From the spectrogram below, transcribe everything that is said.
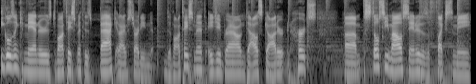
Eagles and Commanders. DeVonta Smith is back, and I'm starting DeVonta Smith, AJ Brown, Dallas Goedert, and Hurts. Um, still see Miles Sanders as a flex to me.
